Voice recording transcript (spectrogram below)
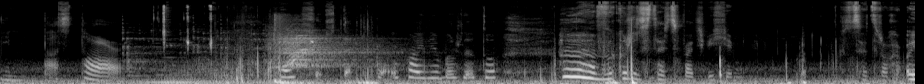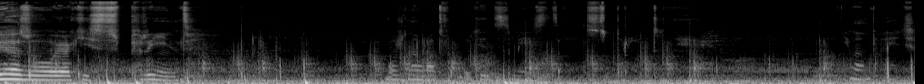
impostor. Fajnie można to wykorzystać. Spać mi się chce trochę. O Jezu, jakiś sprint. Można łatwo uciec z miejsca zbrodni. Nie mam pojęcia.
